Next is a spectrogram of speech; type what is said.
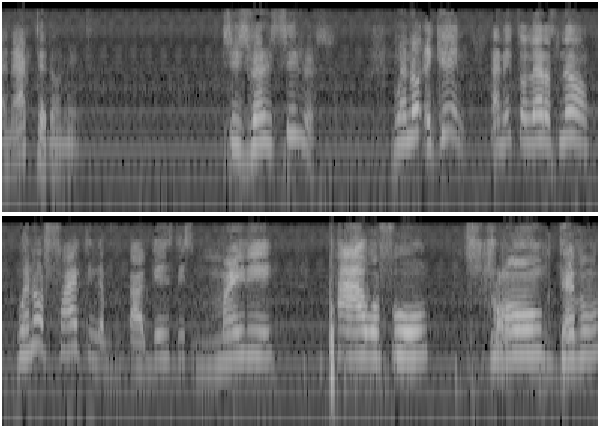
and acted on it. She's very serious. We're not, again, I need to let us know, we're not fighting against this mighty, powerful, strong devil.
